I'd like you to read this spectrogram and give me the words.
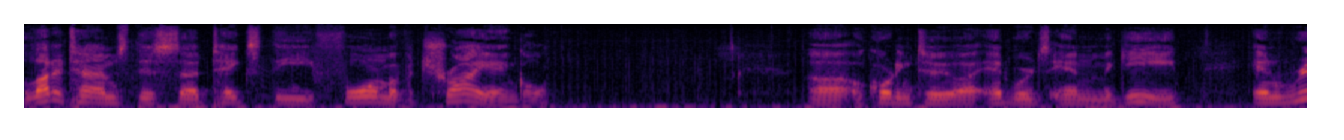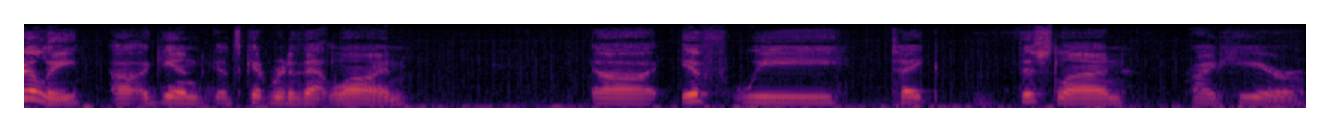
A lot of times, this uh, takes the form of a triangle, uh, according to uh, Edwards and Magee. And really, uh, again, let's get rid of that line. Uh, if we take this line right here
